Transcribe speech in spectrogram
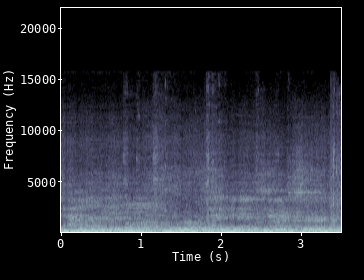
Now, the leaderboard for world champion, Terrence Sherman.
